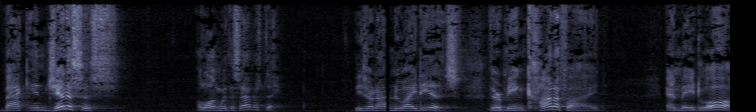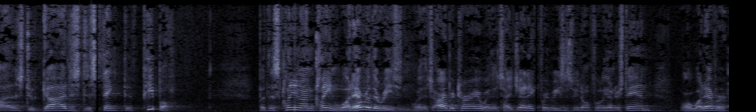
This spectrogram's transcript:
back in Genesis, along with the Sabbath day. These are not new ideas. They're being codified and made laws to God's distinctive people. But this clean, unclean, whatever the reason, whether it's arbitrary, whether it's hygienic for reasons we don't fully understand, or whatever,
